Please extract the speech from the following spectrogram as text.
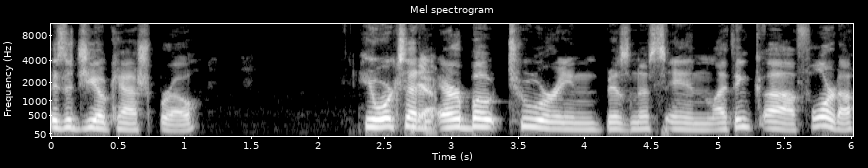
is a geocache bro. He works at an airboat touring business in I think uh, Florida,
